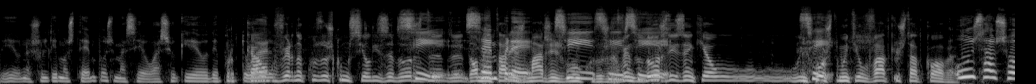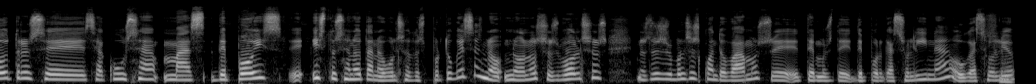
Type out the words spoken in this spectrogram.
viu nos últimos tempos, mas eu acho que o de Cá Portugal... o governo acusa os comercializadores Sim, de, de- de aumentarem sempre. as margens de Sim, lucro. Os sim, revendedores dizem que é o, o imposto muito elevado que o Estado cobra. Uns aos outros se, se acusan, mas depois eh, isto se nota no bolso dos portugueses, no, no nosos bolsos, nos nosos bolsos cando vamos eh, temos de, de por gasolina ou gasóleo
